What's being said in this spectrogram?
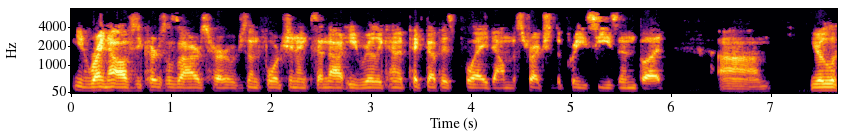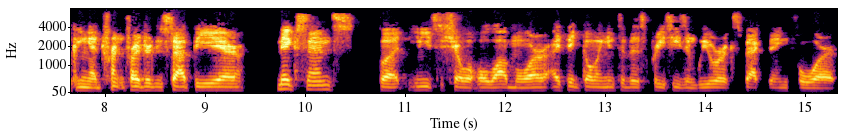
you know, right now, obviously Curtis Lazar is hurt, which is unfortunate because I thought he really kind of picked up his play down the stretch of the preseason. But um, you're looking at Trent Frederic to start the year. Makes sense, but he needs to show a whole lot more. I think going into this preseason, we were expecting for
